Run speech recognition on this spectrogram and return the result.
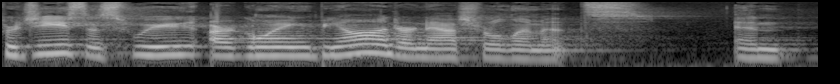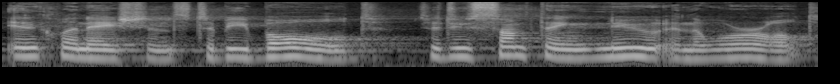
For Jesus, we are going beyond our natural limits and inclinations to be bold, to do something new in the world.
